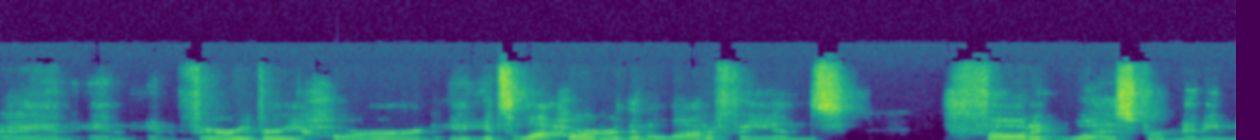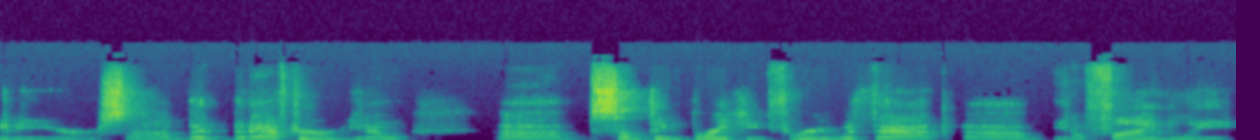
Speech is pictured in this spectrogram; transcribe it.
and and and very very hard. It's a lot harder than a lot of fans thought it was for many many years. Uh, but but after you know uh, something breaking through with that um, you know finally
